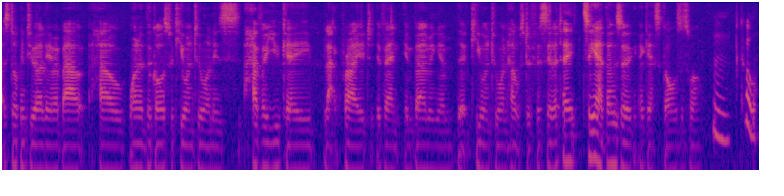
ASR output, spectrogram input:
I was talking to you earlier about how one of the goals for Q121 is have a UK Black Pride event in Birmingham that Q121 helps to facilitate. So yeah, those are I guess goals as well. Mm. Cool.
